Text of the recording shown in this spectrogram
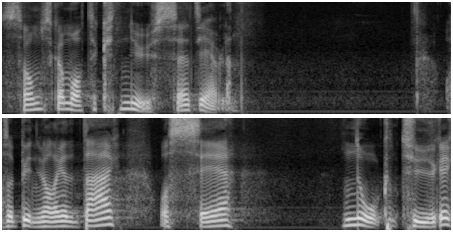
som skal måtte knuse djevelen. Og så begynner vi allerede der å se noen konturer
